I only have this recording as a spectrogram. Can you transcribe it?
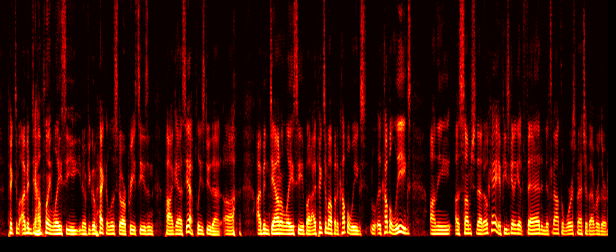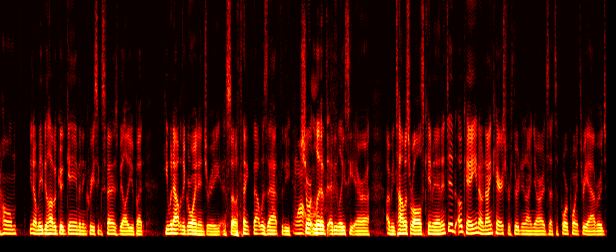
picked him. I've been downplaying Lacy. You know, if you go back and listen to our preseason podcast, yeah, please do that. Uh, I've been down on Lacy, but I picked him up in a couple weeks, a couple leagues, on the assumption that okay, if he's going to get fed and it's not the worst matchup ever, they're at home. You know, maybe he'll have a good game and increasing his fantasy value, but. He went out with a groin injury, and so I think that was that for the wah. short-lived Eddie Lacy era. I mean, Thomas Rawls came in and did okay. You know, nine carries for 39 yards. That's a 4.3 average.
